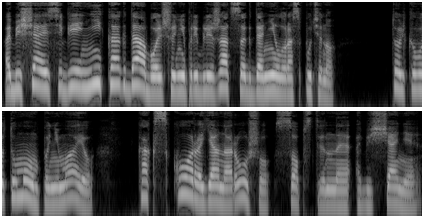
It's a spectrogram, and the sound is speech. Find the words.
обещая себе никогда больше не приближаться к Данилу Распутину. Только вот умом понимаю, как скоро я нарушу собственное обещание.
